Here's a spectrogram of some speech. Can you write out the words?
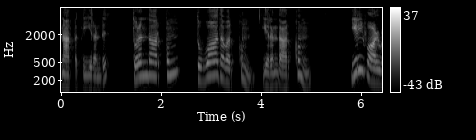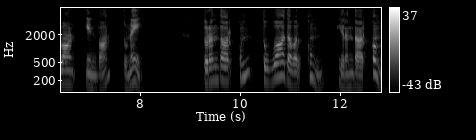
நாற்பத்தி இரண்டு துறந்தார்க்கும் துவாதவர்க்கும் இறந்தார்க்கும் இல்வாழ்வான் என்பான் துணை. துறந்தார்க்கும் துவாதவர்க்கும் இறந்தார்க்கும்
